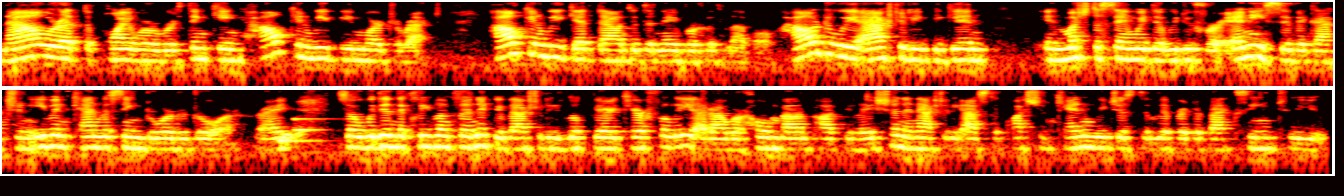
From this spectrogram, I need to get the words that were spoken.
Now we're at the point where we're thinking how can we be more direct how can we get down to the neighborhood level? How do we actually begin in much the same way that we do for any civic action, even canvassing door to door, right? So within the Cleveland Clinic, we've actually looked very carefully at our homebound population and actually asked the question, can we just deliver the vaccine to you?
